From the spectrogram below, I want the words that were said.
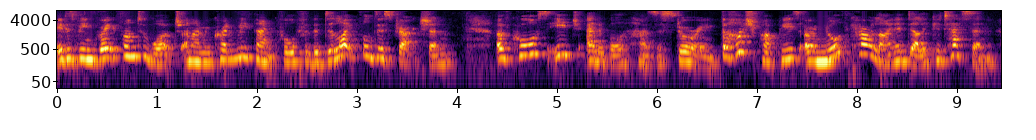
It has been great fun to watch, and I'm incredibly thankful for the delightful distraction. Of course, each edible has a story. The Hush Puppies are a North Carolina delicatessen.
